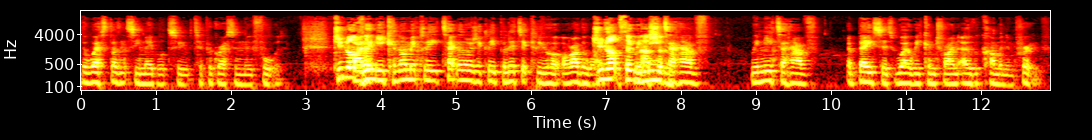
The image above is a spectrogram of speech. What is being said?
the West doesn't seem able to to progress and move forward. Do you not either think economically, technologically, politically, or, or otherwise? Do you not think we need to have we need to have a basis where we can try and overcome and improve?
